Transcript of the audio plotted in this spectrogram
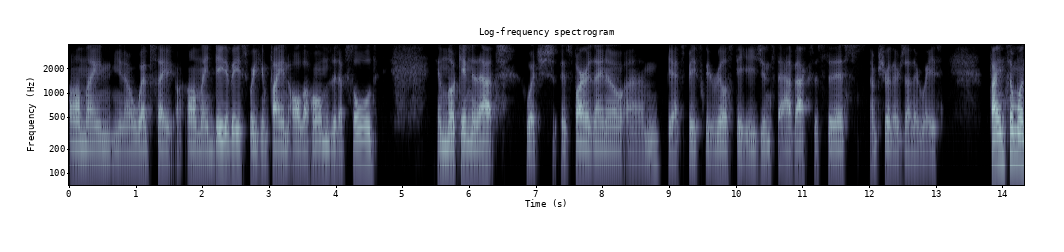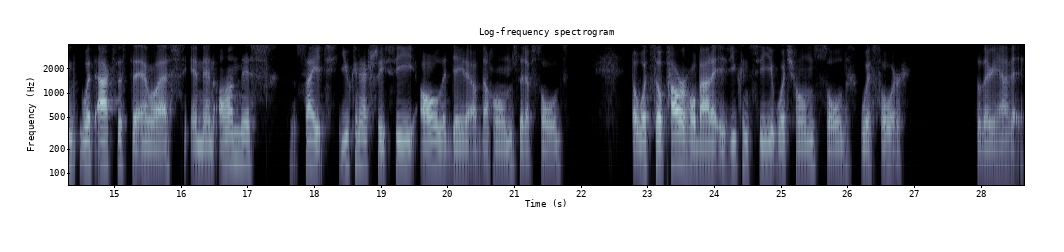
online, you know, website, online database where you can find all the homes that have sold and look into that which, as far as I know, um, yeah, it's basically real estate agents that have access to this. I'm sure there's other ways. Find someone with access to the MLS, and then on this site, you can actually see all the data of the homes that have sold. But what's so powerful about it is you can see which homes sold with solar. So there you have it.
